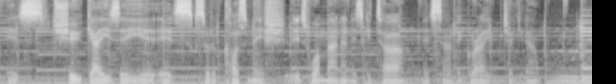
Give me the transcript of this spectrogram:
it's shoegazy, it's sort of cosmic, it's one man and his guitar. It's sounding great. Check it out.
